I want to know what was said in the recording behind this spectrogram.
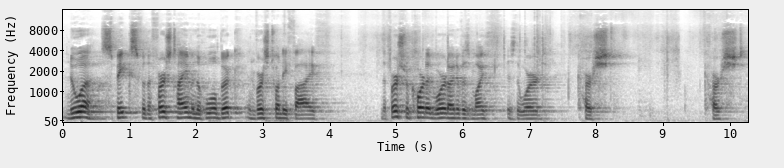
Noah speaks for the first time in the whole book in verse 25. The first recorded word out of his mouth is the word cursed. Cursed.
